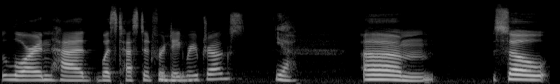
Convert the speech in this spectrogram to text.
Lauren had was tested for date rape drugs. Yeah. Um, so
